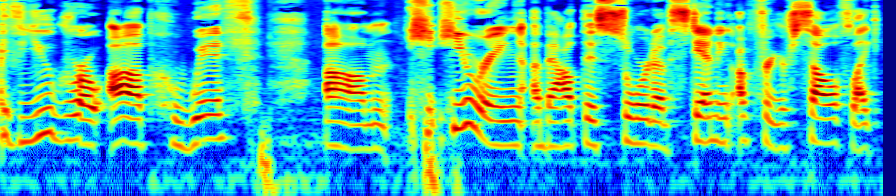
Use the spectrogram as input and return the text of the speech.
if you grow up with um, he- hearing about this sort of standing up for yourself, like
